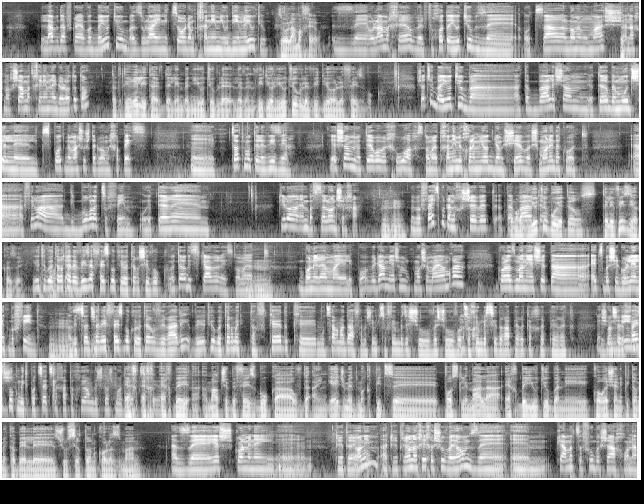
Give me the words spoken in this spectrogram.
לאו דווקא יעבוד ביוטיוב, אז אולי ניצור גם תכנים ייעודיים ליוטיוב. זה עולם אחר. זה עולם אחר, ולפחות היוטיוב זה אוצר לא ממומש, שאנחנו עכשיו מתחילים לגלות אותו. תגדירי לי את ההבדלים בין יוטיוב לבין וידאו ליוטיוב לוידאו לפייסבוק. חושבת שביוטיוב אתה בא לשם יותר במוד של אה, לצפות במשהו שאתה כבר מחפש. אה, קצת כמו טלוויזיה. יש שם יותר אורך רוח, זאת אומרת, תכנים יכולים להיות גם 7-8 דקות. אה, אפילו הדיבור לצופים הוא יותר, כאילו הם בסלון שלך. ובפייסבוק אני חושבת, אתה בא... כלומר, יותר- יוטיוב הוא יותר טלוויזיה כזה. יוטיוב יותר כן. טלוויזיה, פייסבוק הוא יותר שיווק. הוא יותר דיסקאברי, זאת אומרת, בוא נראה מה יהיה לי פה, וגם יש שם, כמו שמאיה אמרה, כל הזמן יש את האצבע שגוללת בפיד. אז מצד שני פייסבוק הוא יותר ויראלי ויוטיוב יותר מתפקד כמוצר מדף אנשים צופים בזה שוב ושוב או נכון. צופים בסדרה פרק אחרי פרק. יש בזמן. שלפייסבוק מתפוצץ לך תוך יום ב-300 איך, אלף איך, צפיות. איך ב, אמרת שבפייסבוק ה engagement מקפיץ אה, פוסט למעלה, איך ביוטיוב אני קורא שאני פתאום מקבל אה, איזשהו סרטון כל הזמן? אז אה, יש כל מיני אה, קריטריונים. הקריטריון הכי חשוב היום זה אמ, כמה צפו בשעה האחרונה.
